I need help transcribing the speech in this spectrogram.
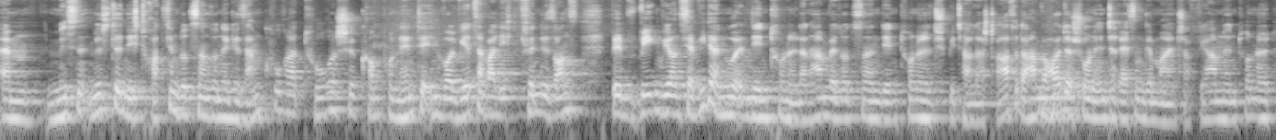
ähm, müssen, müsste nicht trotzdem sozusagen so eine gesamtkuratorische Komponente involviert sein, weil ich finde, sonst bewegen wir uns ja wieder nur in den Tunnel. Dann haben wir sozusagen den Tunnel Spitaler Straße, da haben wir heute schon Interessengemeinschaft. Wir haben einen Tunnel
